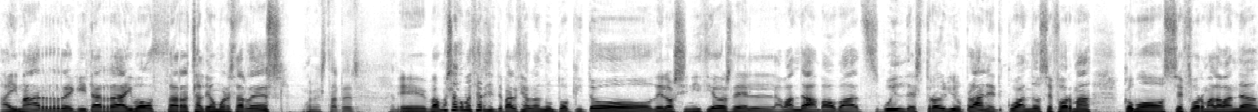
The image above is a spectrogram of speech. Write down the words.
Aymar, guitarra y voz, Arrachaldeón, buenas tardes. Buenas tardes. Eh, vamos a comenzar, si te parece, hablando un poquito de los inicios de la banda, Baobats Will Destroy Your Planet. ¿Cuándo se forma? ¿Cómo se forma la banda?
